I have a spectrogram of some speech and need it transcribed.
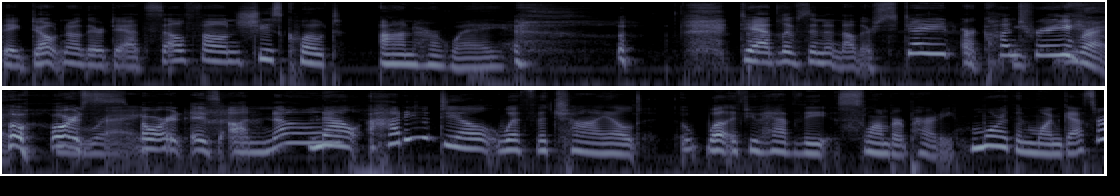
they don't know their dad's cell phone. She's, quote, on her way. Dad lives in another state or country, right, or right. or it is unknown. Now, how do you deal with the child? Well, if you have the slumber party, more than one guest, or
